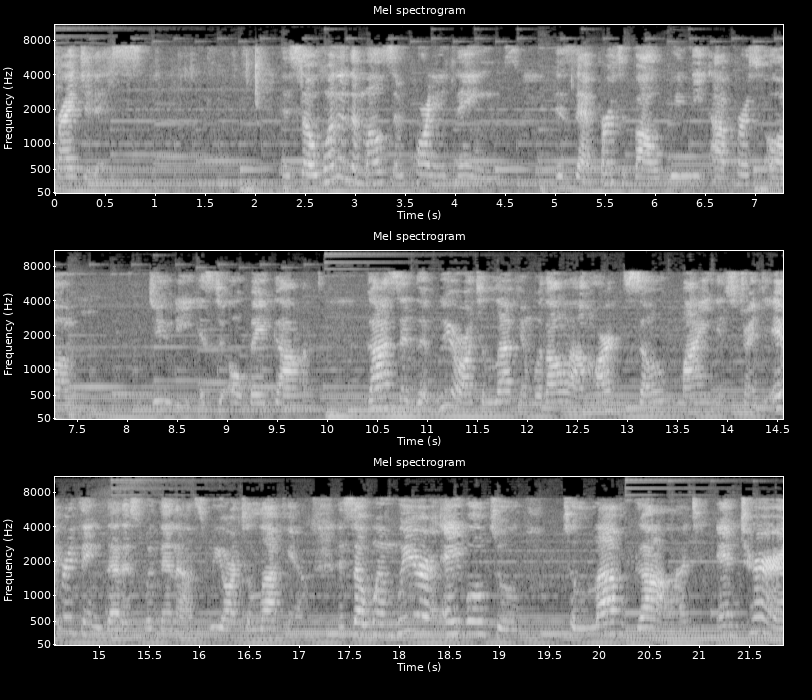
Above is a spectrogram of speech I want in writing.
prejudice. And so one of the most important things is that first of all, we need our first um, duty is to obey God. God said that we are to love Him with all our heart, soul, mind, and strength. Everything that is within us, we are to love Him. And so when we are able to to love God, in turn,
